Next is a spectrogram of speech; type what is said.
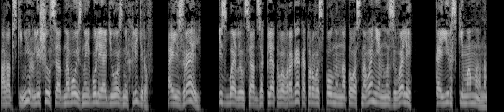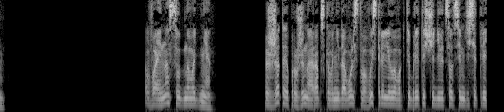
Арабский мир лишился одного из наиболее одиозных лидеров, а Израиль избавился от заклятого врага, которого с полным на то основанием называли «каирским аманом». Война судного дня. Сжатая пружина арабского недовольства выстрелила в октябре 1973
